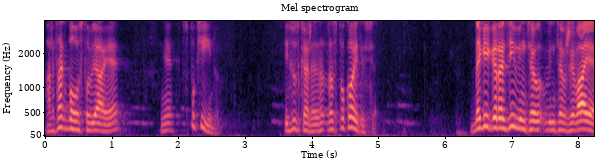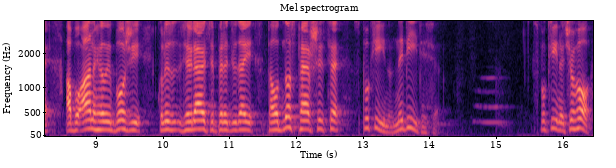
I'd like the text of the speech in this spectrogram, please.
але так благословляє. Ні? Спокійно. Ісус каже, заспокойтеся. Декілька разів він це, він це вживає, або ангели Божі, коли з'являються перед людей. Та одно з перших це спокійно, не бійтеся. Спокійно. Чого?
